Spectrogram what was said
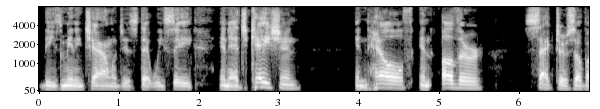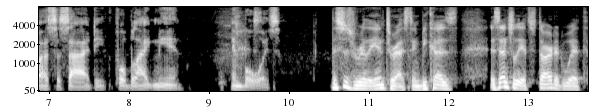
these many challenges that we see in education, in health, in other sectors of our society for black men and boys. This is really interesting because essentially it started with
